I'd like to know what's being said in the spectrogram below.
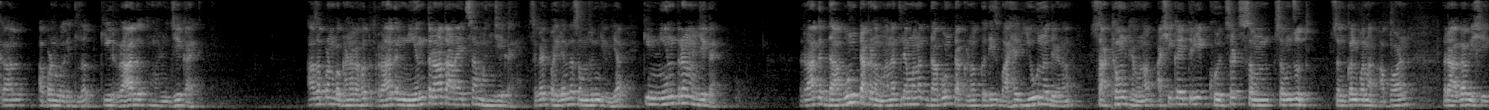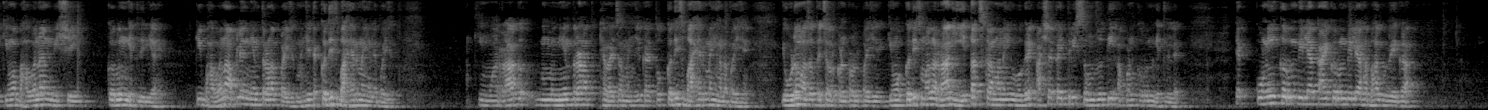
काल आपण बघितलं की राग म्हणजे काय? आज आपण बघणार आहोत राग नियंत्रणात आणायचा म्हणजे काय? सगळ्यात पहिल्यांदा समजून घेऊया की नियंत्रण म्हणजे काय? राग दाबून टाकणं मनातल्या मनात दाबून टाकणं कधीच बाहेर येऊ न देणं साठवून ठेवणं अशी काहीतरी एक खुळचट सम समजूत संकल्पना आपण रागाविषयी किंवा भावनांविषयी करून घेतलेली आहे. की भावना आपल्या नियंत्रणात पाहिजेत म्हणजे त्या कधीच बाहेर नाही आल्या पाहिजेत. किंवा राग नियंत्रणात ठेवायचा म्हणजे काय? तो कधीच बाहेर नाही आला पाहिजे. एवढं माझं त्याच्यावर कंट्रोल पाहिजे. किंवा कधीच मला राग येताच कामा नाही वगैरे अशा काहीतरी समजुती आपण करून घेतलेल्या आहेत. त्या कोणी करून दिल्या काय करून दिल्या हा भाग वेगळा.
